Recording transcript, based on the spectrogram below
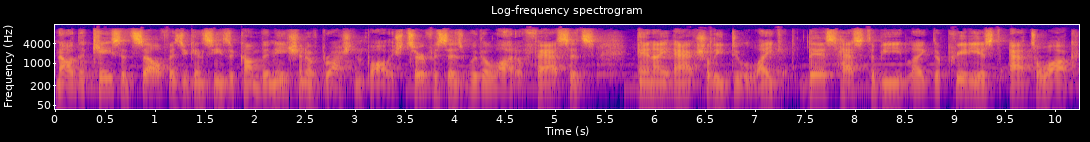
Now the case itself as you can see is a combination of brushed and polished surfaces with a lot of facets and I actually do like it. This has to be like the prettiest Atowak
